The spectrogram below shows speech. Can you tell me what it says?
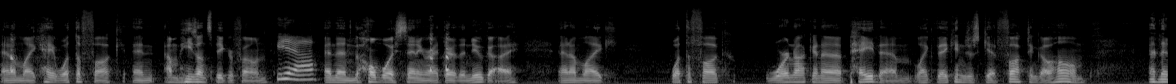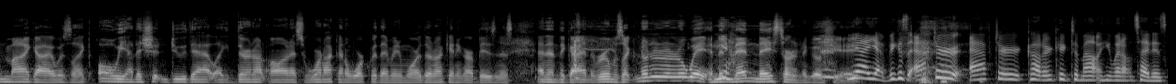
and I'm like, Hey, what the fuck? And um, he's on speakerphone. yeah. And then the homeboy standing right there, the new guy, and I'm like, "What the fuck? We're not gonna pay them. Like they can just get fucked and go home." And then my guy was like, "Oh yeah, they shouldn't do that. Like they're not honest. We're not gonna work with them anymore. They're not getting our business." And then the guy in the room was like, "No, no, no, no, wait." And then Yeah. then they started negotiating. Yeah, yeah, because after after Conner kicked him out, he went outside his,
